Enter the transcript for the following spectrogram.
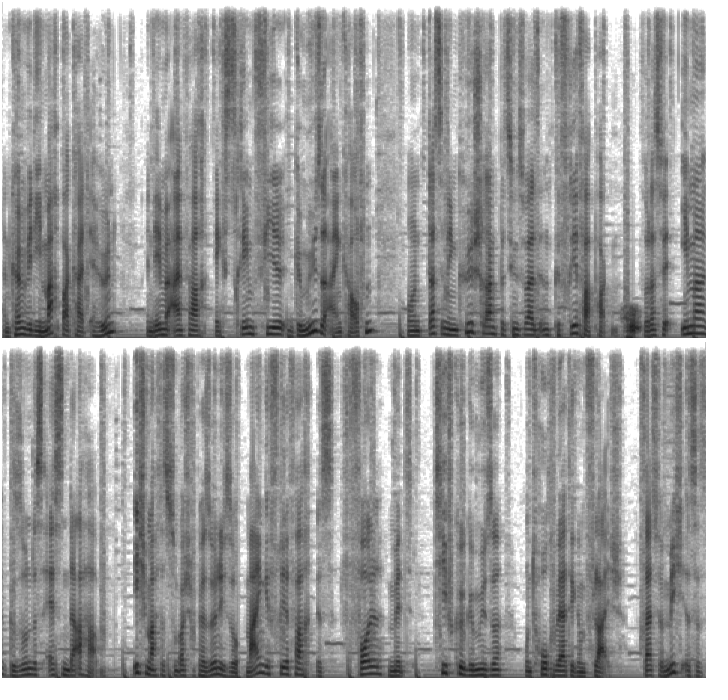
dann können wir die Machbarkeit erhöhen, indem wir einfach extrem viel Gemüse einkaufen und das in den Kühlschrank bzw. ins Gefrierfach packen, sodass wir immer gesundes Essen da haben. Ich mache das zum Beispiel persönlich so. Mein Gefrierfach ist voll mit Tiefkühlgemüse und hochwertigem Fleisch. Das heißt, für mich ist es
